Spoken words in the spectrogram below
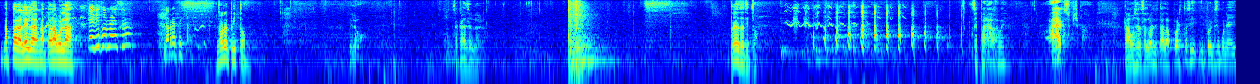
una paralela, una parábola. ¿Qué dijo, maestro? No repito. No repito. Sacaba el celular. Espera tatito. Se paraba, güey. Ay. Estábamos en el salón y estaba la puerta así. ¿Y por qué se ponía ahí?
